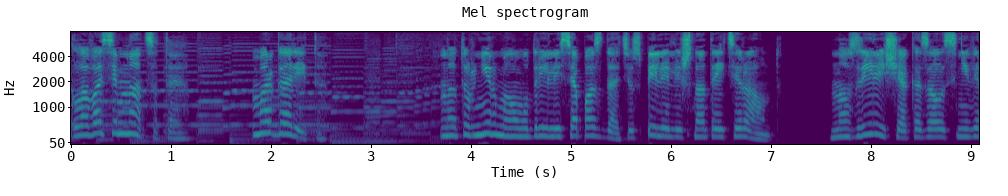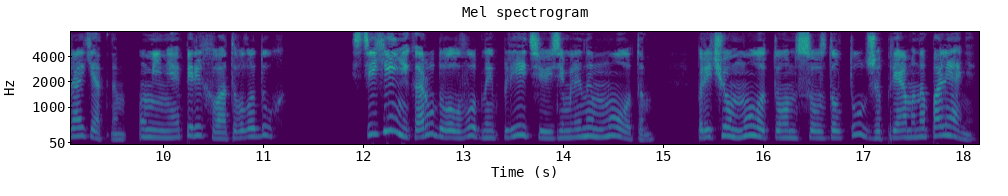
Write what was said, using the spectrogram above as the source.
Глава 17. Маргарита. На турнир мы умудрились опоздать, успели лишь на третий раунд. Но зрелище оказалось невероятным, у меня перехватывало дух. Стихийник орудовал водной плетью и земляным молотом, причем молот он создал тут же, прямо на поляне.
